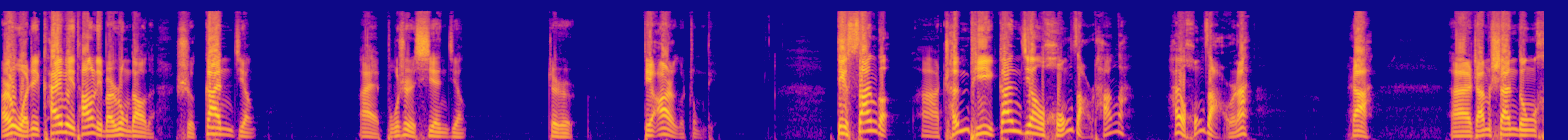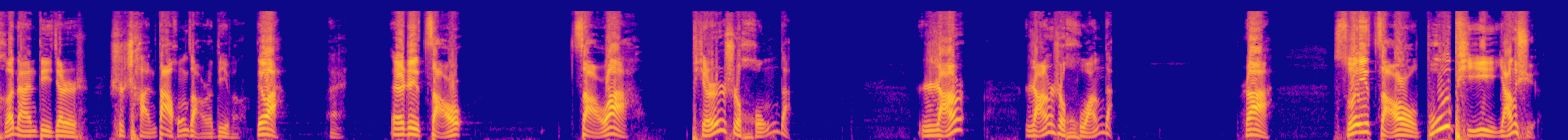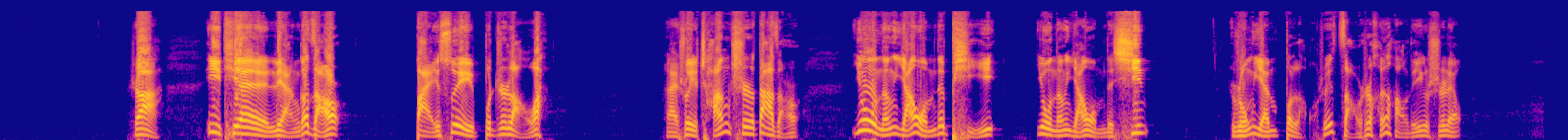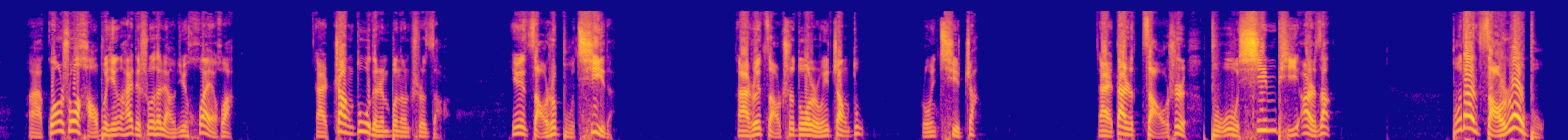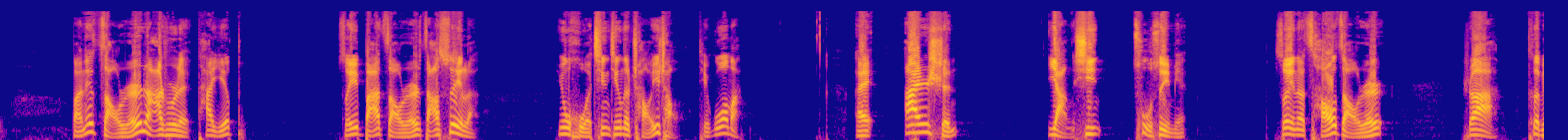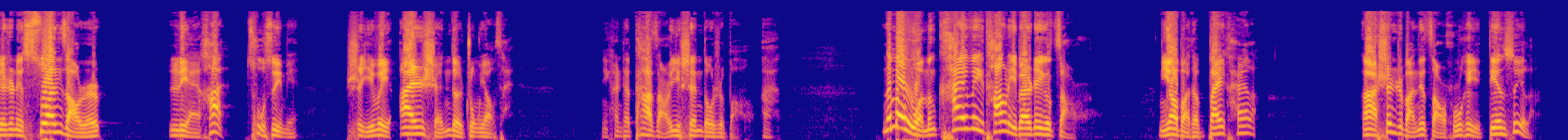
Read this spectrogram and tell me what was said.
而我这开胃汤里边用到的是干姜，哎，不是鲜姜，这是第二个重点。第三个啊，陈皮干姜红枣汤啊，还有红枣呢，是吧？哎，咱们山东、河南地界儿是产大红枣的地方，对吧？哎，呃，这枣，枣啊，皮儿是红的，瓤，瓤是黄的，是吧？所以枣补脾养血。是吧？一天两个枣，百岁不知老啊！哎，所以常吃大枣，又能养我们的脾，又能养我们的心，容颜不老。所以枣是很好的一个食疗。啊，光说好不行，还得说他两句坏话。哎，胀肚的人不能吃枣，因为枣是补气的。啊，所以枣吃多了容易胀肚。容易气胀，哎，但是枣是补心脾二脏，不但枣肉补，把那枣仁拿出来，它也补。所以把枣仁砸碎了，用火轻轻的炒一炒，铁锅嘛。哎，安神、养心、促睡眠。所以呢，炒枣仁是吧？特别是那酸枣仁敛汗促睡眠，是一味安神的中药材。你看这大枣一身都是宝啊。那么我们开胃汤里边这个枣，你要把它掰开了，啊，甚至把那枣核可以颠碎了，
